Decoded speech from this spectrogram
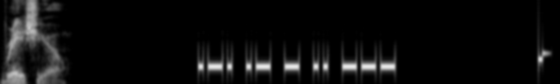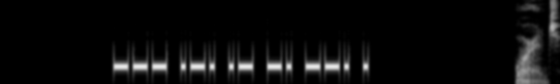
Ratio. Orange.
